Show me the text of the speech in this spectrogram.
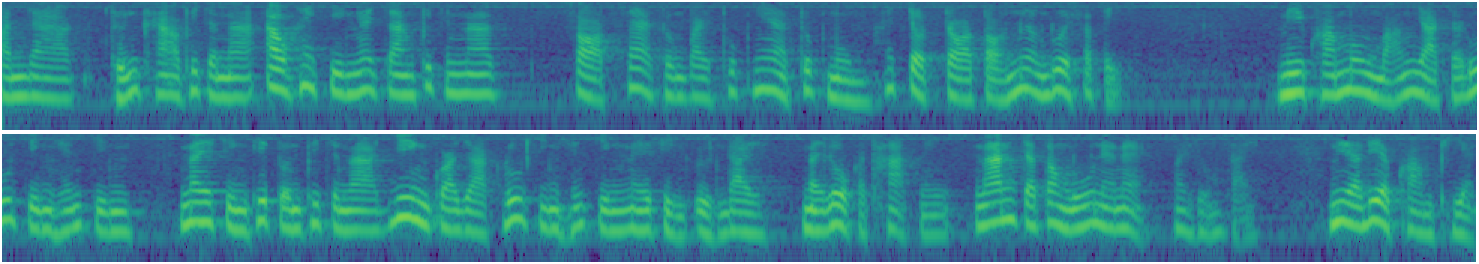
ปัญญาถึงคราวพิจารณา เอาให้จริงให้จังพิจารณาสอดแทรกลงไปทุกแง่ทุกมุม ให้จดจ่อต่อเนื่องด้วยสติ มีความมุ่งหวังอยากจะรู้จริงเห็นจริง ในสิ่งที่ตนพิจารณายิ่งกว่าอยากรู้จริงเห็นจริงในสิ่งอื่นใด ในโลกธาตุนี้ นั้นจะต้องรู้แน่ๆไม่สงสัยนี่เรียกความเพียร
